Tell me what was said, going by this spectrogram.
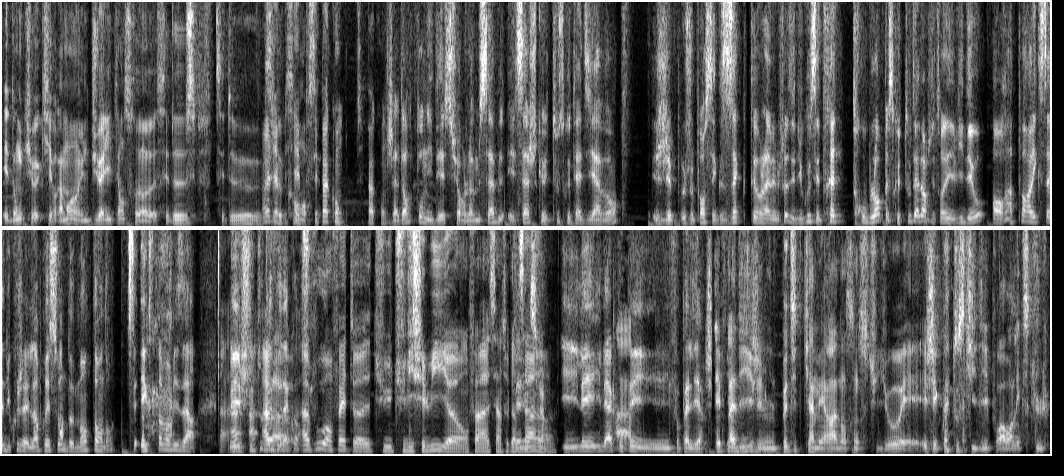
Et donc, euh, qui est vraiment une dualité entre euh, ces deux, ces deux, Ouais, ces deux j'aime- camps, c'est en c'est fait. pas con, c'est pas con. J'adore ton idée sur l'homme sable et sache que tout ce que tu as dit avant, je, je pense exactement la même chose et du coup c'est très troublant parce que tout à l'heure j'ai tourné des vidéos en rapport avec ça, du coup j'avais l'impression de m'entendre. C'est extrêmement bizarre. Mais je suis tout à fait d'accord. À vous, en fait, euh, tu, tu vis chez lui, euh, enfin, c'est un truc comme ça. sûr. là. Il est, il est à côté, Ah. il faut pas le dire. Je l'ai pas dit, j'ai mis une petite caméra dans son studio et, et j'écoute tout ce qu'il dit pour avoir l'exclu.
